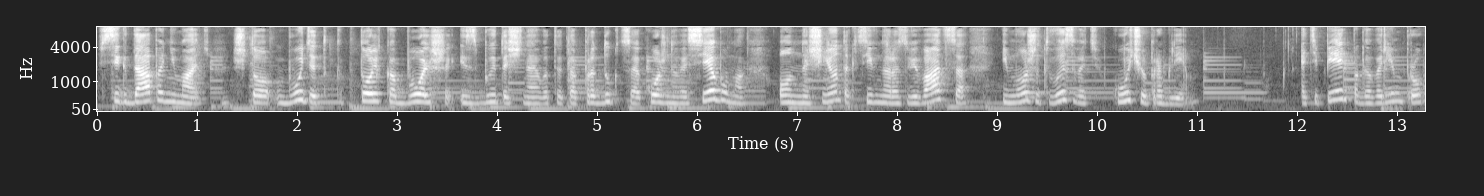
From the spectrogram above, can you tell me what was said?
всегда понимать, что будет как только больше избыточная вот эта продукция кожного себума, он начнет активно развиваться и может вызвать кучу проблем. А теперь поговорим про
